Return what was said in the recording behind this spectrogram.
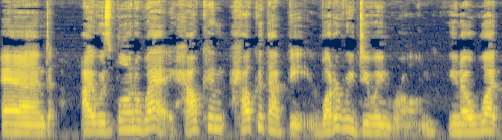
And I was blown away. How can how could that be? What are we doing wrong? You know, what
